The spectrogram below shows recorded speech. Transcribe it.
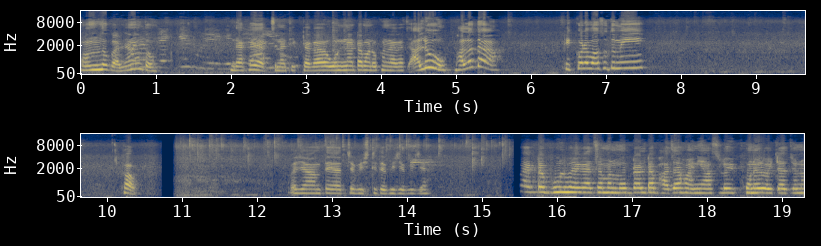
অন্ধকার, জানো তো? দেখা যাচ্ছে না ঠিকঠাক। আর অন্যটা আমার ওখানে রাখা আছে। আলু, ভালো তো? ঠিক করে বসো তুমি। খাও। ওই যে আনতে যাচ্ছে, বৃষ্টিতে ভিজে ভিজে। একটা ভুল হয়ে গেছে, আমার মুগ ডালটা ভাজা হয়নি, আসলে ওই ফোনের ওইটার জন্য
